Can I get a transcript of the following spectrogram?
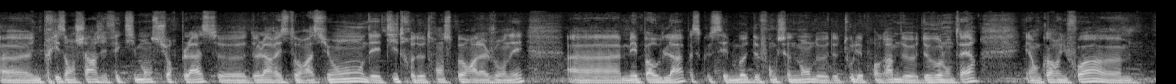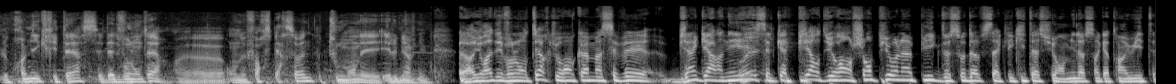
Une prise en charge effectivement sur place de la restauration, des titres de transport à la journée, mais pas au-delà parce que c'est le mode de fonctionnement de, tous les programmes de, de volontaires. Et encore une fois, le premier critère, c'est d'être volontaire. Euh, on ne force personne. Tout le monde est, est le bienvenu. Alors il y aura des volontaires qui auront quand même un CV bien garni. Ouais. C'est le cas de Pierre Durand, champion olympique de saut d'obstacle équitation en 1988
